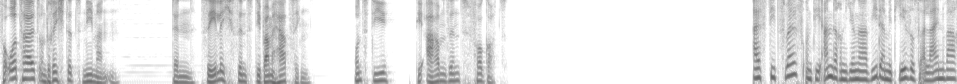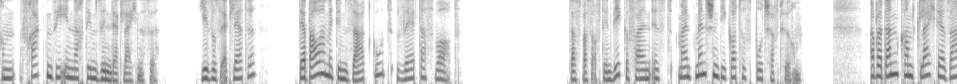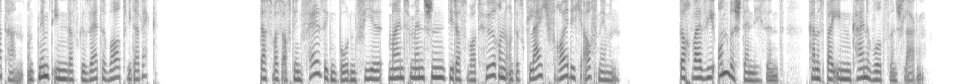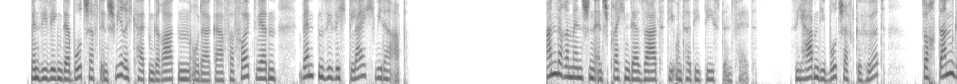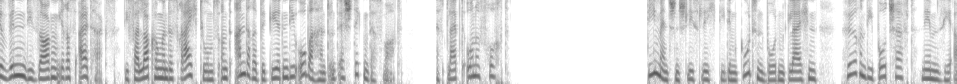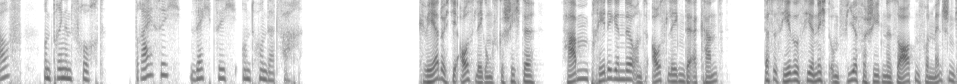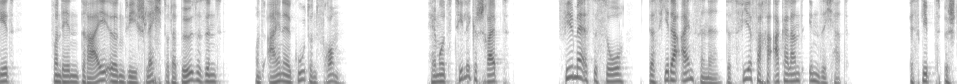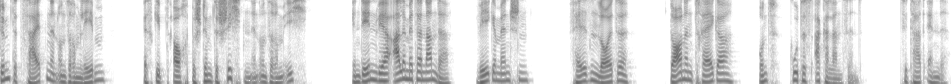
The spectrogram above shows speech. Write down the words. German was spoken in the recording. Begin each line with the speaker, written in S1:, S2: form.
S1: verurteilt und richtet niemanden. Denn selig sind die Barmherzigen und die, die arm sind vor Gott.
S2: Als die Zwölf und die anderen Jünger wieder mit Jesus allein waren, fragten sie ihn nach dem Sinn der Gleichnisse. Jesus erklärte, der Bauer mit dem Saatgut sät das Wort. Das, was auf den Weg gefallen ist, meint Menschen, die Gottes Botschaft hören. Aber dann kommt gleich der Satan und nimmt ihnen das gesäte Wort wieder weg. Das, was auf den felsigen Boden fiel, meint Menschen, die das Wort hören und es gleich freudig aufnehmen. Doch weil sie unbeständig sind, kann es bei ihnen keine Wurzeln schlagen. Wenn sie wegen der Botschaft in Schwierigkeiten geraten oder gar verfolgt werden, wenden sie sich gleich wieder ab. Andere Menschen entsprechen der Saat, die unter die Disteln fällt. Sie haben die Botschaft gehört doch dann gewinnen die Sorgen ihres Alltags, die Verlockungen des Reichtums und andere Begierden die Oberhand und ersticken das Wort. Es bleibt ohne Frucht. Die Menschen schließlich, die dem guten Boden gleichen, hören die Botschaft, nehmen sie auf und bringen Frucht, dreißig, sechzig und hundertfach.
S1: Quer durch die Auslegungsgeschichte haben Predigende und Auslegende erkannt, dass es Jesus hier nicht um vier verschiedene Sorten von Menschen geht, von denen drei irgendwie schlecht oder böse sind und eine gut und fromm. Helmut Thielicke schreibt, vielmehr ist es so, dass jeder Einzelne das vierfache Ackerland in sich hat. Es gibt bestimmte Zeiten in unserem Leben, es gibt auch bestimmte Schichten in unserem Ich, in denen wir alle miteinander Wegemenschen, Felsenleute, Dornenträger und gutes Ackerland sind. Zitat Ende.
